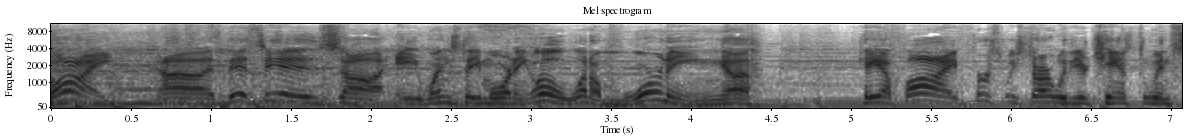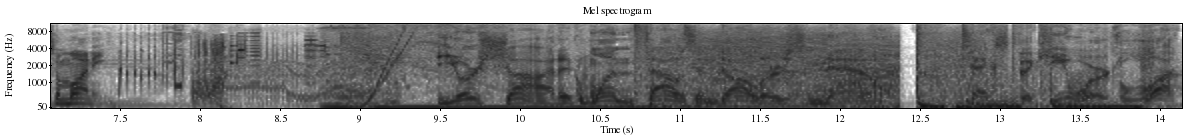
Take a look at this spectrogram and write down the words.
All right. Uh, this is uh, a Wednesday morning. Oh, what a morning. Uh, KFI, first we start with your chance to win some money. Your shot at $1,000 now. Text the keyword luck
